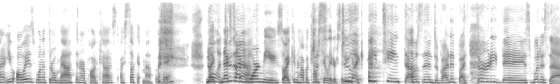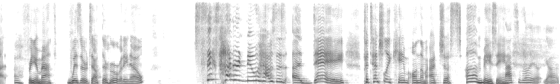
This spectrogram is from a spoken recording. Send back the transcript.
Aren't you always want to throw math in our podcast? I suck at math. Okay. Nolan, like next time, math. warn me so I can have a calculator. sitting do like 18,000 divided by 30 days. What is that? Oh, for you math wizards out there who already know. 600 new houses a day potentially came on the market. Just amazing. That's really yeah.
